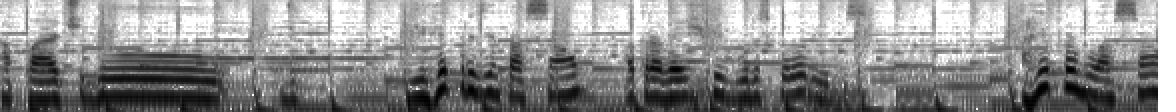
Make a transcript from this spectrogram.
a parte do, de, de representação através de figuras coloridas. A reformulação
